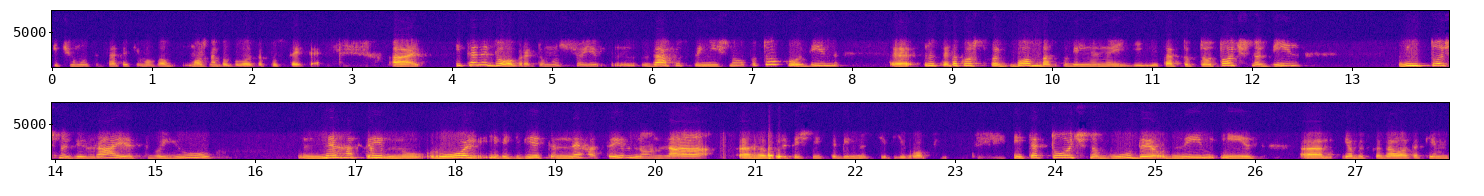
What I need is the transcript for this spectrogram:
і чому це все таки могло можна би було запустити, А, і це не добре, тому що запуск північного потоку він Е, ну це також бомба сповільненої дії. Так, тобто, точно він він точно зіграє свою негативну роль і відб'ється негативно на е, геополітичній стабільності в Європі. І це точно буде одним із, е, я би сказала, таким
